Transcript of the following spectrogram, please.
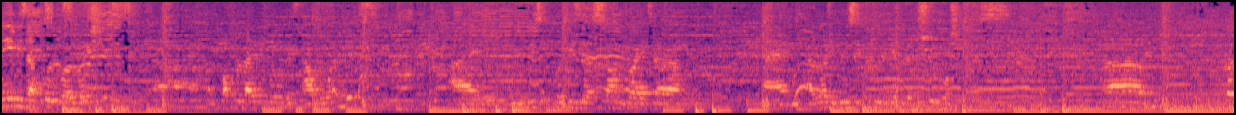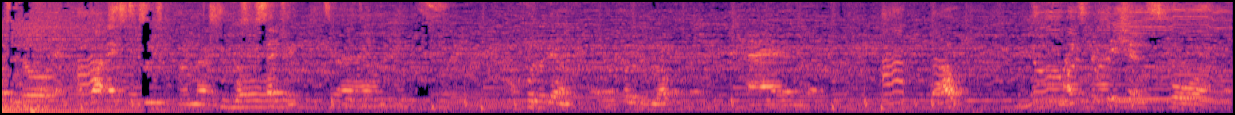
name is Akuegbu Aloysius. Uh, I'm popularly known as Wonders. I'm a music producer, songwriter, and I run a music crew named The True Worshippers. Um, got to know about X2D from uh, Gospel Centric. Um, I follow them, uh, follow the blog, and well, my expectations for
